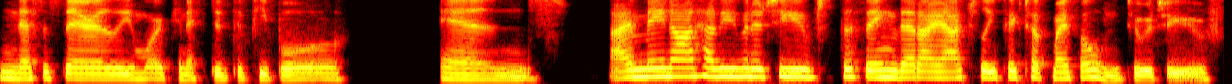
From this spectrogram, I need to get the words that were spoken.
necessarily more connected to people. And I may not have even achieved the thing that I actually picked up my phone to achieve.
